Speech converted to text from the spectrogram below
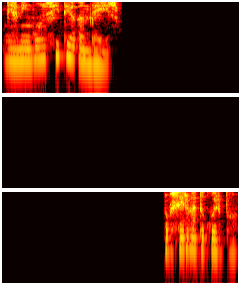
ni a ningún sitio donde ir. Observa tu cuerpo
